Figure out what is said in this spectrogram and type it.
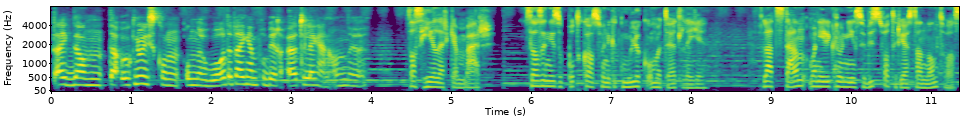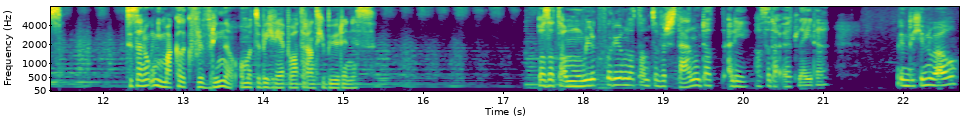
dat ik dan dat ook nog eens kon onder woorden brengen en proberen uit te leggen aan anderen. Dat is heel herkenbaar. Zelfs in deze podcast vind ik het moeilijk om het uit te leggen. Laat staan wanneer ik nog niet eens wist wat er juist aan de hand was. Het is dan ook niet makkelijk voor vrienden om het te begrijpen wat er aan het gebeuren is. Was dat dan moeilijk voor u om dat dan te verstaan, hoe dat, als ze dat uitlegden? In het begin wel.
